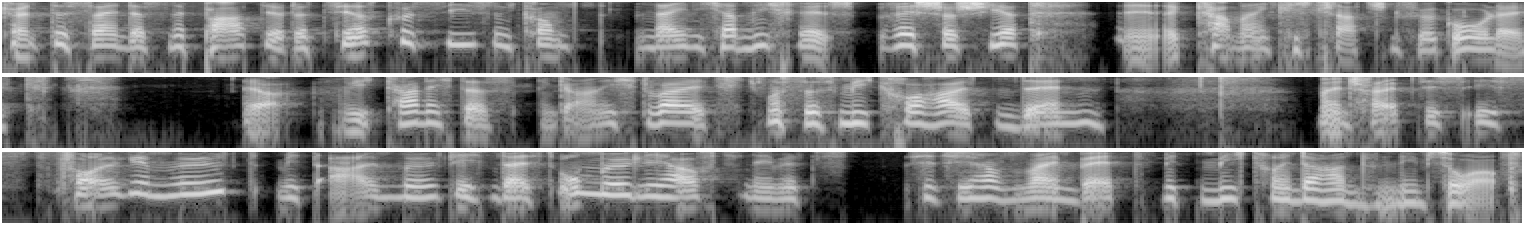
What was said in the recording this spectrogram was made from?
könnte es sein, dass eine Party- oder Zirkus-Season kommt. Nein, ich habe nicht recherchiert. Äh, kann man eigentlich klatschen für Golek. Ja, wie kann ich das? Gar nicht, weil ich muss das Mikro halten, denn mein Schreibtisch ist vollgemüllt mit allem Möglichen. Da ist unmöglich aufzunehmen. Jetzt sitze ich auf meinem Bett mit dem Mikro in der Hand und nehme so auf.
